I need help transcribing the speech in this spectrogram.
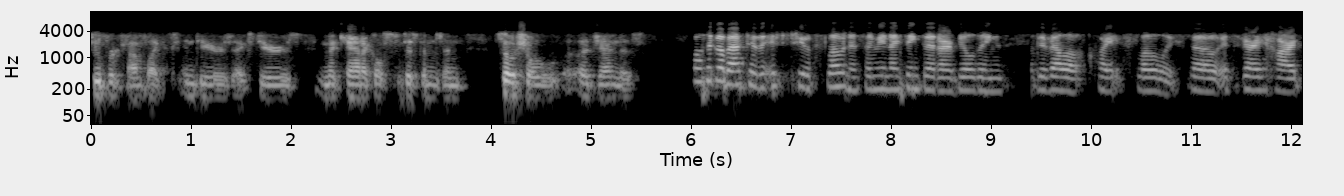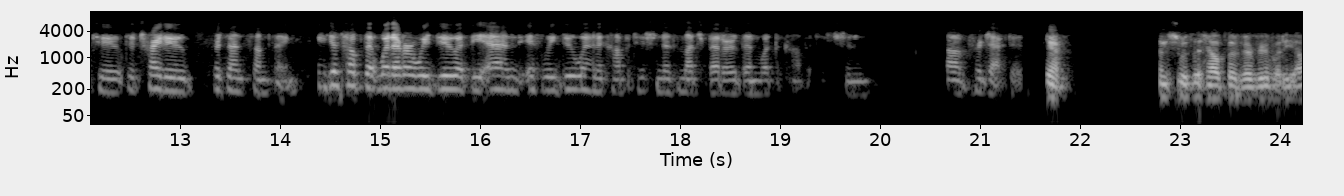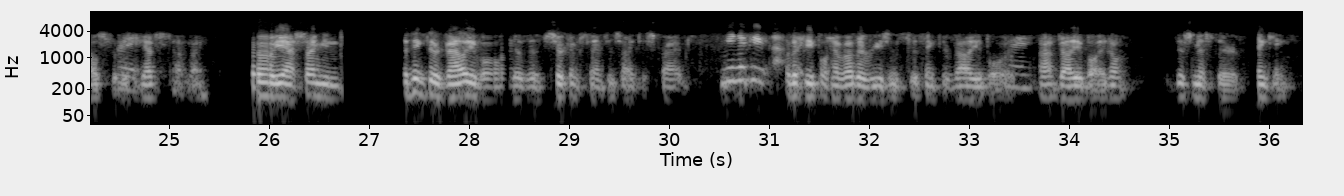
super complex interiors, exteriors, mechanical systems, and social agendas. Well, to go back to the issue of slowness, I mean, I think that our buildings develop quite slowly. So it's very hard to, to try to present something. We just hope that whatever we do at the end, if we do win a competition, is much better than what the competition uh, projected. Yeah. And it's with the help of everybody else that right. it gets that way. So, yes, I mean, I think they're valuable under the circumstances I described. I mean, if you other people have other reasons to think they're valuable or right. not valuable, I don't dismiss their thinking.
